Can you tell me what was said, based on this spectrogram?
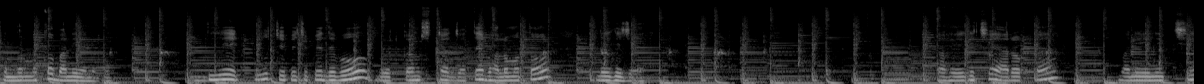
সুন্দর মতো বানিয়ে নেব। দিয়ে একটু চেপে চেপে দেবো ব্রেড ক্রামসটা যাতে ভালো মতো লেগে যায়। তা হয়ে গেছে আরও একটা বানিয়ে নিচ্ছি।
